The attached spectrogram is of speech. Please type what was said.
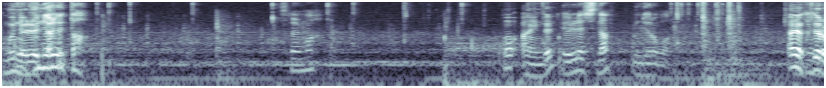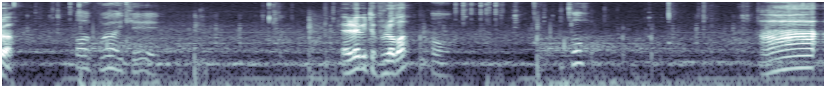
문문 열렸다 열렸다. 설마 어? 아닌데? 열려 지나? 문 열어봐. 아니야 그대로야 아 뭐야 이게? 엘리베이터 불러봐 어. 어? 아,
